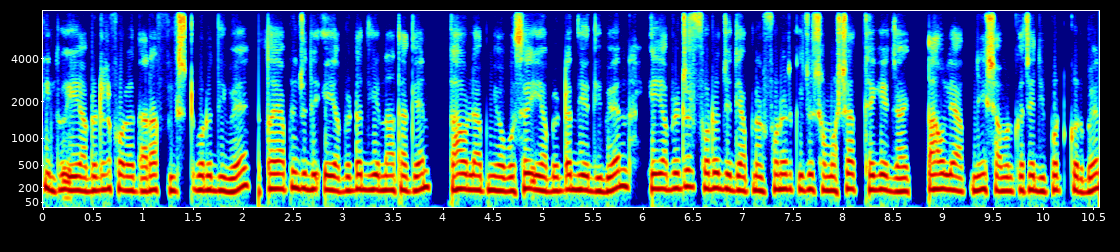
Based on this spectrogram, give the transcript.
কিন্তু এই আপডেটের ফলে তারা ফিক্সড করে দিবে। তাই আপনি যদি এই আপডেটটা দিয়ে না থাকেন, তাহলে আপনি অবশ্যই এই আপডেটটা দিয়ে দিবেন। এই আপডেটের ফলে যদি আপনার ফোনের কিছু সমস্যা থেকে যায়, তাহলে আপনি আমার কাছে রিপোর্ট করবেন।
